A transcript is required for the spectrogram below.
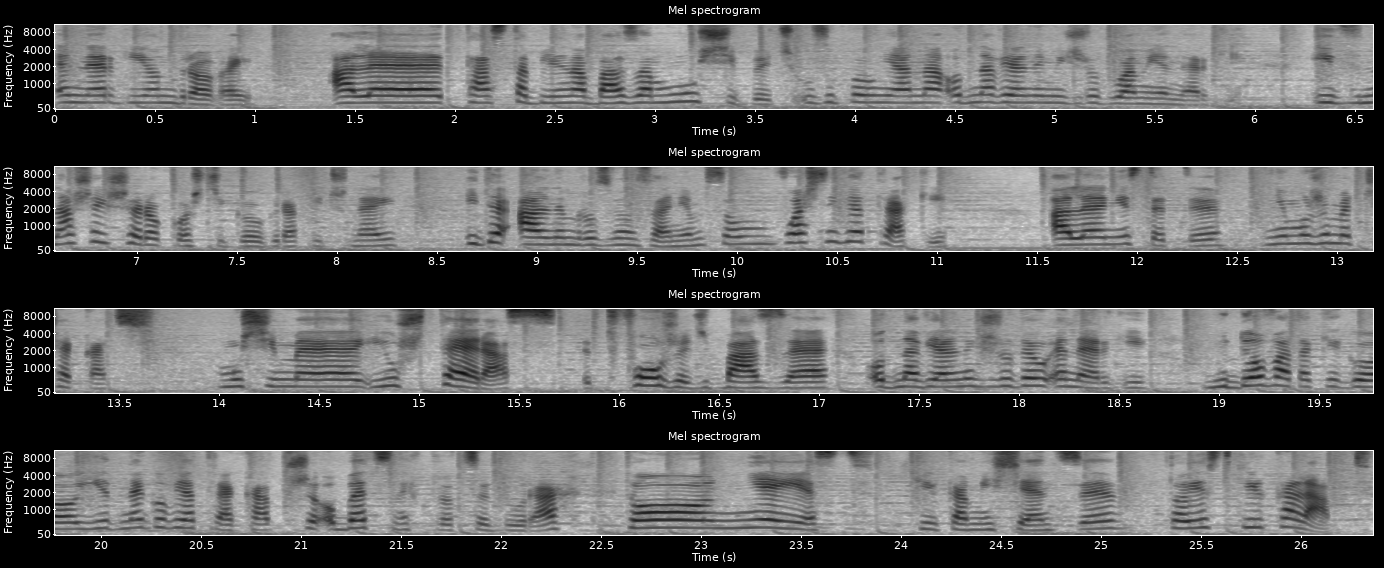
energii jądrowej, ale ta stabilna baza musi być uzupełniana odnawialnymi źródłami energii. I w naszej szerokości geograficznej idealnym rozwiązaniem są właśnie wiatraki. Ale niestety nie możemy czekać. Musimy już teraz tworzyć bazę odnawialnych źródeł energii. Budowa takiego jednego wiatraka przy obecnych procedurach to nie jest kilka miesięcy, to jest kilka lat.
